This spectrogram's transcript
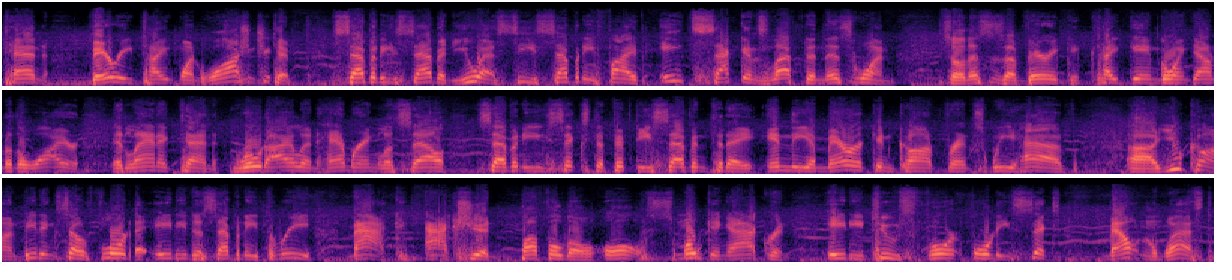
10, very tight one. Washington 77, USC 75. Eight seconds left in this one. So this is a very tight game going down to the wire. Atlantic 10, Rhode Island hammering LaSalle 76 to 57 today. In the American Conference, we have uh, UConn beating South Florida 80 to 73. Mac action. Buffalo all smoking Akron 82 46. Mountain West,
